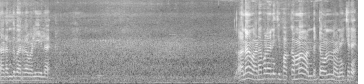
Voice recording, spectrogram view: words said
நடந்து வர்ற வழியில். ஆனால் வடபழனிக்கு பக்கமாக வந்துட்டோம்னு நினைக்கிறேன்.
